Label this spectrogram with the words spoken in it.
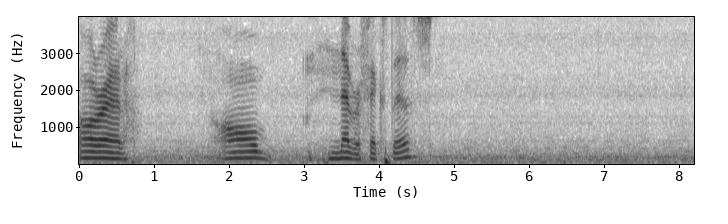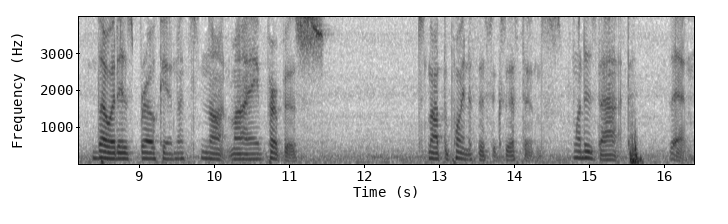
Alright. I'll never fix this. Though it is broken, it's not my purpose. It's not the point of this existence. What is that, then?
